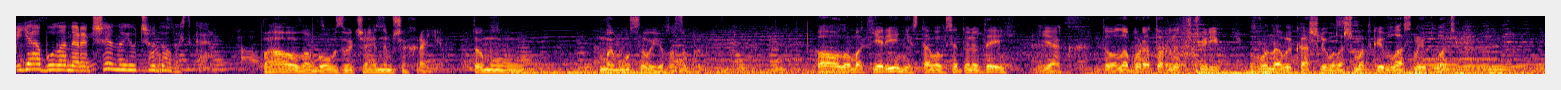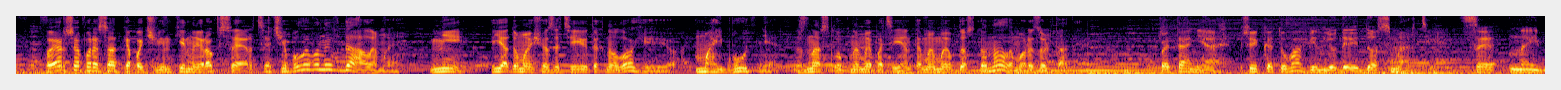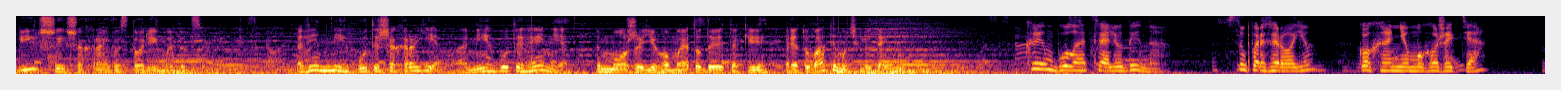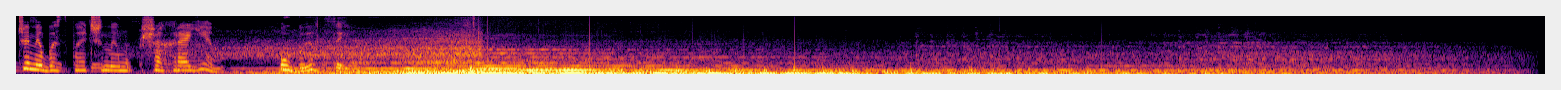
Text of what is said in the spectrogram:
Я була нареченою чудовиська. Пауло був звичайним шахраєм, тому ми мусили його зупинити. Пауло Мак'єріні ставився до людей як до лабораторних щурів. Вона викашлювала шматки власної плоті. Перша пересадка печінки, нирок, серця. Чи були вони вдалими? Ні. Я думаю, що за цією технологією майбутнє з наступними пацієнтами ми вдосконалимо результати. Питання, чи катував він людей до смерті? Це найбільший шахрай в історії медицини. Він міг бути шахраєм, а міг бути генієм. Може, його методи таки рятуватимуть людей. Ким була ця людина? Супергероєм? Коханням мого життя? Чи небезпечним шахраєм? Убивцею?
